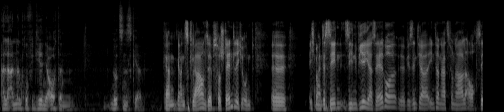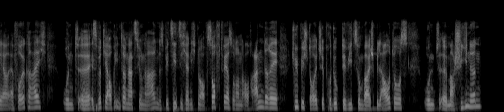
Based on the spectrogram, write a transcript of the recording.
alle anderen profitieren ja auch dann, nutzen es gern. Ganz, ganz klar und selbstverständlich und äh, ich meine, das sehen, sehen wir ja selber. Wir sind ja international auch sehr erfolgreich und äh, es wird ja auch international, und das bezieht sich ja nicht nur auf Software, sondern auch andere typisch deutsche Produkte wie zum Beispiel Autos und äh, Maschinen,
